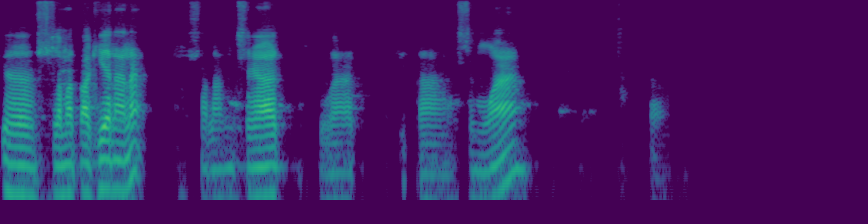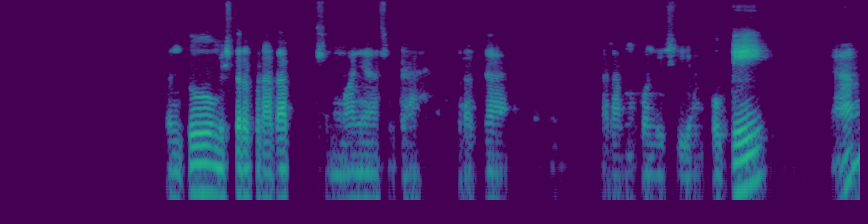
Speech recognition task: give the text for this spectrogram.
eh, selamat pagi anak-anak. Salam sehat buat kita semua. Eh, tentu Mister berharap semuanya sudah berada dalam kondisi yang oke. Okay, ya.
